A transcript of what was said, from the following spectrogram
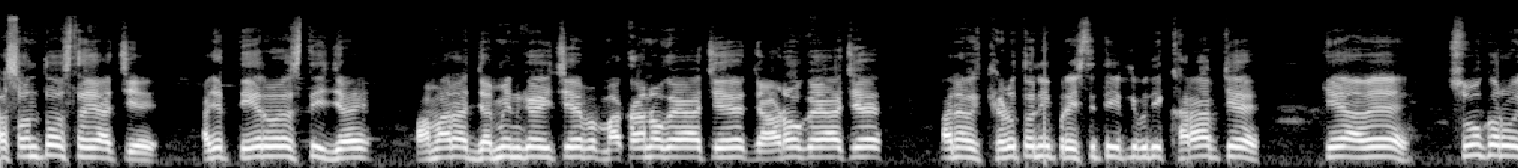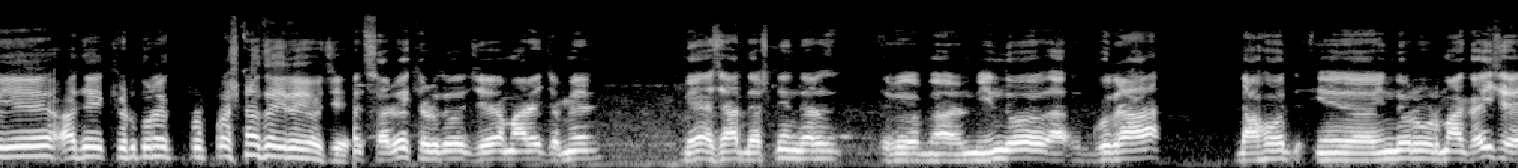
અસંતોષ થયા છીએ આજે તેર વર્ષથી જય અમારા જમીન ગઈ છે, મકાનો ગયા છે, ઝાડો ગયા છે અને ખેડૂતોની પરિસ્થિતિ એટલી બધી ખરાબ છે કે હવે શું કરવું એ આજે ખેડૂતોને પ્રશ્ન થઈ રહ્યો છે. સર્વે ખેડૂતો જે અમારે જમીન બે હજાર દસની અંદર ઇન્દોર ગોધરા દાહોદ ઇન્દોર રોડમાં ગઈ છે,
